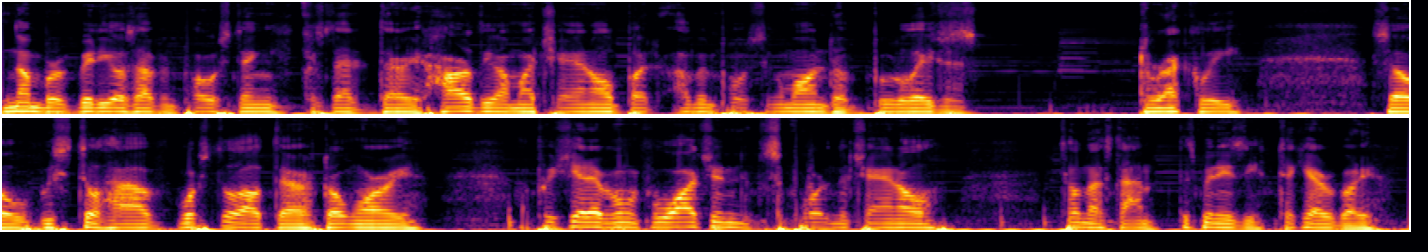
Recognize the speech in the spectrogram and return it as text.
number of videos I've been posting because they're, hardly on my channel, but I've been posting them onto Brutal Ages directly. So we still have, we're still out there. Don't worry. Appreciate everyone for watching, supporting the channel. Until next time, it's been easy. Take care, everybody.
